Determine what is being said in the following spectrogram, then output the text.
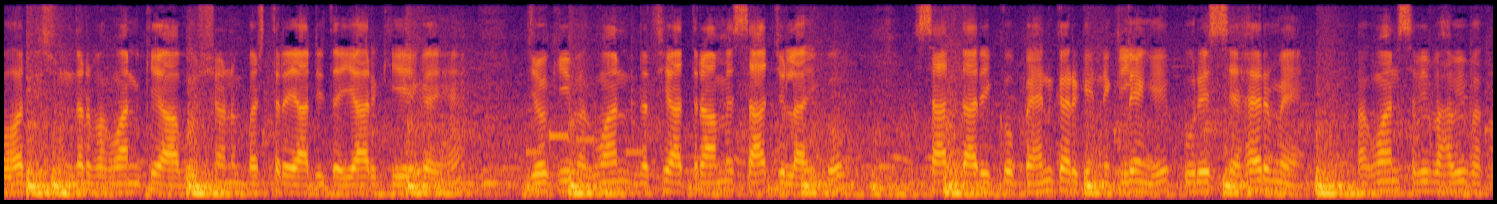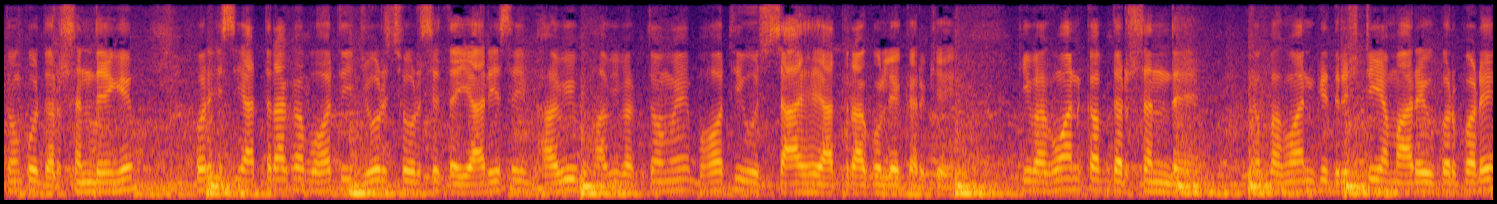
બહોત જ સુંદર ભગવાન કે આભૂષણ વસ્ત્રા આદિ તૈયાર કીયે ગયે હે જો કી ભગવાન રથયાત્રા મે 7 જુલાઈ કો सात तारीख को पहन करके निकलेंगे पूरे शहर में भगवान सभी भावी भक्तों को दर्शन देंगे और इस यात्रा का बहुत ही जोर शोर से तैयारी से भावी भावी भक्तों में बहुत ही उत्साह है यात्रा को लेकर के कि भगवान कब दर्शन दें भगवान की दृष्टि हमारे ऊपर पड़े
